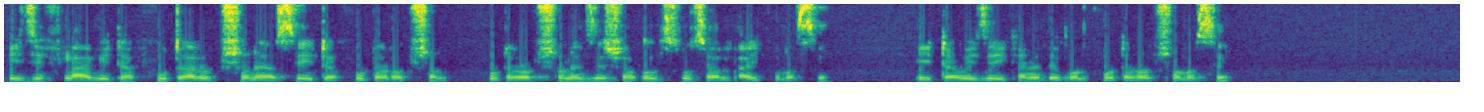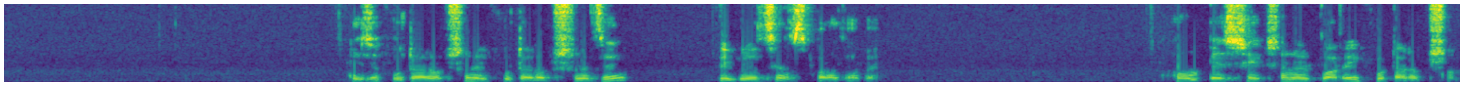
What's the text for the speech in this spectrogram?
এই যে ফ্লাগ এটা ফুটার অপশনে আছে, এটা ফুটার অপশন ফুটার অপশনে যে সকল সোশ্যাল আইকন আছে, এটা ওই যে এখানে দেখুন ফুটার অপশন আছে। এই যে ফুটার অপশন এই ফুটার অপশনে যে এগুলো চেঞ্জ করা যাবে। হোম পেজ সেকশনের পরেই ফুটার অপশন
